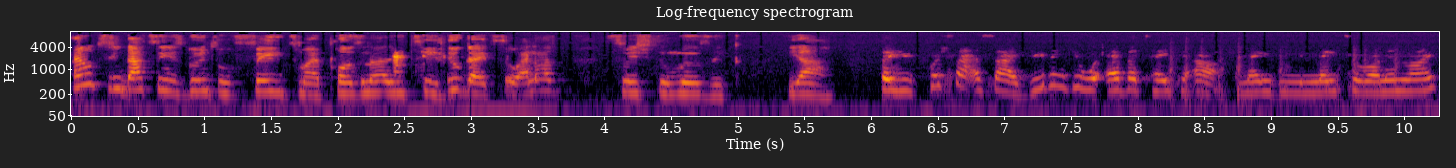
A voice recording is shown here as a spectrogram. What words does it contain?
I don't think that thing is going to fade my personality. You guys, so I now switch to music. Yeah. So you push that aside. Do you think you will ever take it up? Maybe later on in life?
